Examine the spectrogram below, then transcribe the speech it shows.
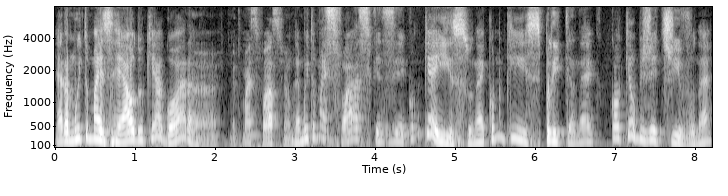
era muito mais real do que agora. É, muito mais fácil. Né? É muito mais fácil, quer dizer, como que é isso, né? Como que explica, né? Qual que é o objetivo, né?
